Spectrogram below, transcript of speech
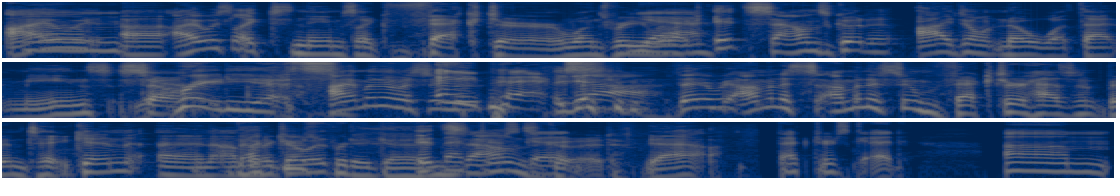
I Um, always, uh, I always liked names like Vector, ones where you were Yeah. like, it sounds good, and I don't know what that means. So Radius. I'm going to assume that- Apex. yeah, there. we- I'm going to I'm going to assume Vector hasn't been taken, and I'm going to go Vector's with pretty good. It Vector's sounds good. good. Yeah, Vector's good. Um.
